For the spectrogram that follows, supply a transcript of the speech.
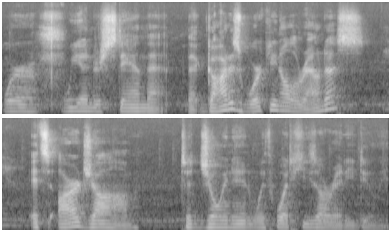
where we understand that that God is working all around us. Yeah. It's our job to join in with what he's already doing.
